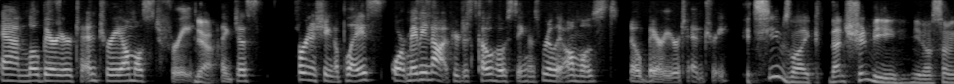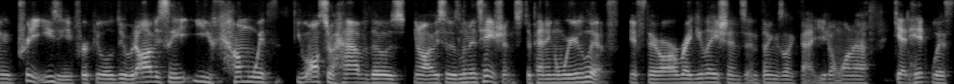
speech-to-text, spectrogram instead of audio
and low barrier to entry, almost free. Yeah. Like just furnishing a place, or maybe not. If you're just co-hosting, there's really almost no barrier to entry. It seems like that should be, you know, something pretty easy for people to do. But obviously, you come with, you also have those, you know, obviously there's limitations depending on where you live. If there are regulations and things like that, you don't want to get hit with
